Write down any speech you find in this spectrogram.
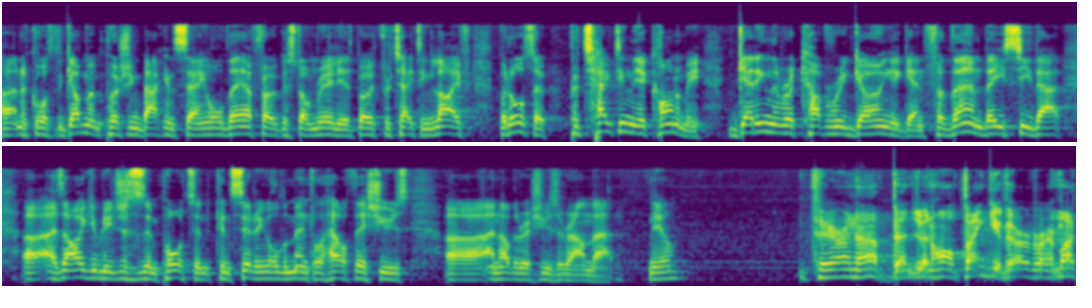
Uh, and of course, the government pushing back and saying all they're focused on really is both protecting life, but also protecting the economy, getting the recovery going again. For them, they see that uh, as arguably just as important, considering all the mental health issues uh, and other issues around that. Neil? Fair enough. Benjamin Hall, thank you very, very much.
